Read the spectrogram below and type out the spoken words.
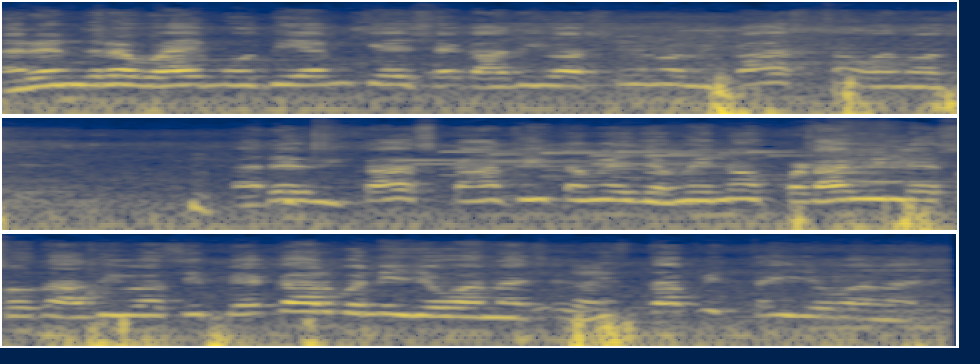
નરેન્દ્રભાઈ મોદી એમ કહે છે કે આદિવાસીઓનો વિકાસ થવાનો છે. અરે વિકાસ કાંથી તમે જમીનો પડાવી લેશો તો આદિવાસી બેકાર બની જવાના છે, વિસ્થાપિત થઈ જવાના છે.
